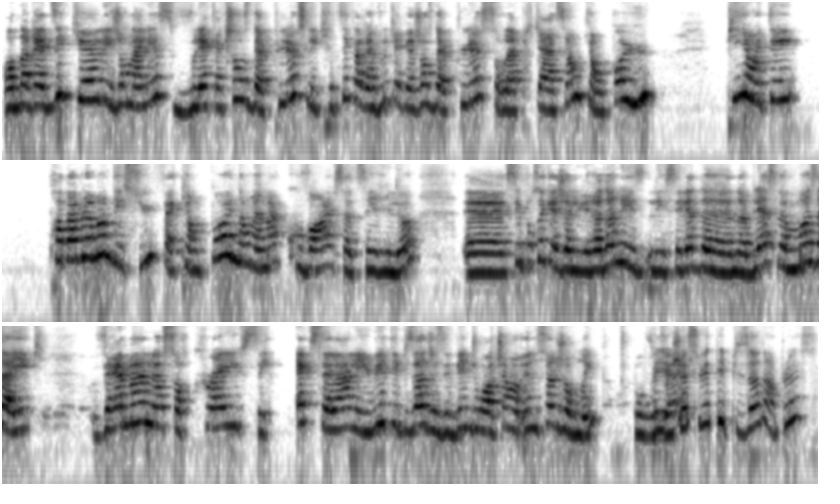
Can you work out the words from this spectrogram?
On aurait dit que les journalistes voulaient quelque chose de plus, les critiques auraient voulu quelque chose de plus sur l'application qu'ils n'ont pas eu. Puis ils ont été probablement déçus, fait qu'ils n'ont pas énormément couvert cette série-là. Euh, c'est pour ça que je lui redonne les, les célèbres de noblesse. Le mosaïque, vraiment, là, sur Crave, c'est excellent. Les huit épisodes, je les ai binge-watchés en une seule journée. Pour vous Il y a dire. juste huit épisodes en plus?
